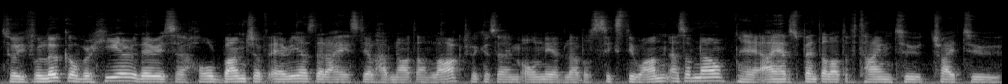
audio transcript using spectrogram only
So if we look over here, there is a whole bunch of areas that I still have not unlocked because I'm only at level 61 as of now. Uh, I have spent a lot of time to try to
